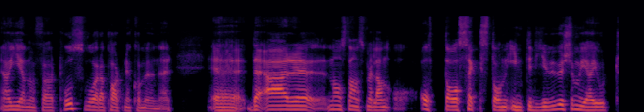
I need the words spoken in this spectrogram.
har genomfört hos våra partnerkommuner. Eh, det är eh, någonstans mellan 8 och 16 intervjuer som vi har gjort.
